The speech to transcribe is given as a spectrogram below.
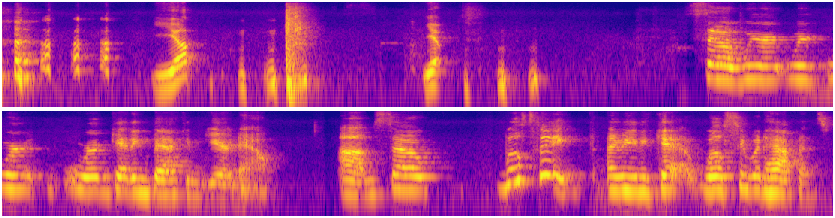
yep. yep. so we're we're we're we're getting back in gear now. Um, so we'll see. I mean, again, we'll see what happens.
